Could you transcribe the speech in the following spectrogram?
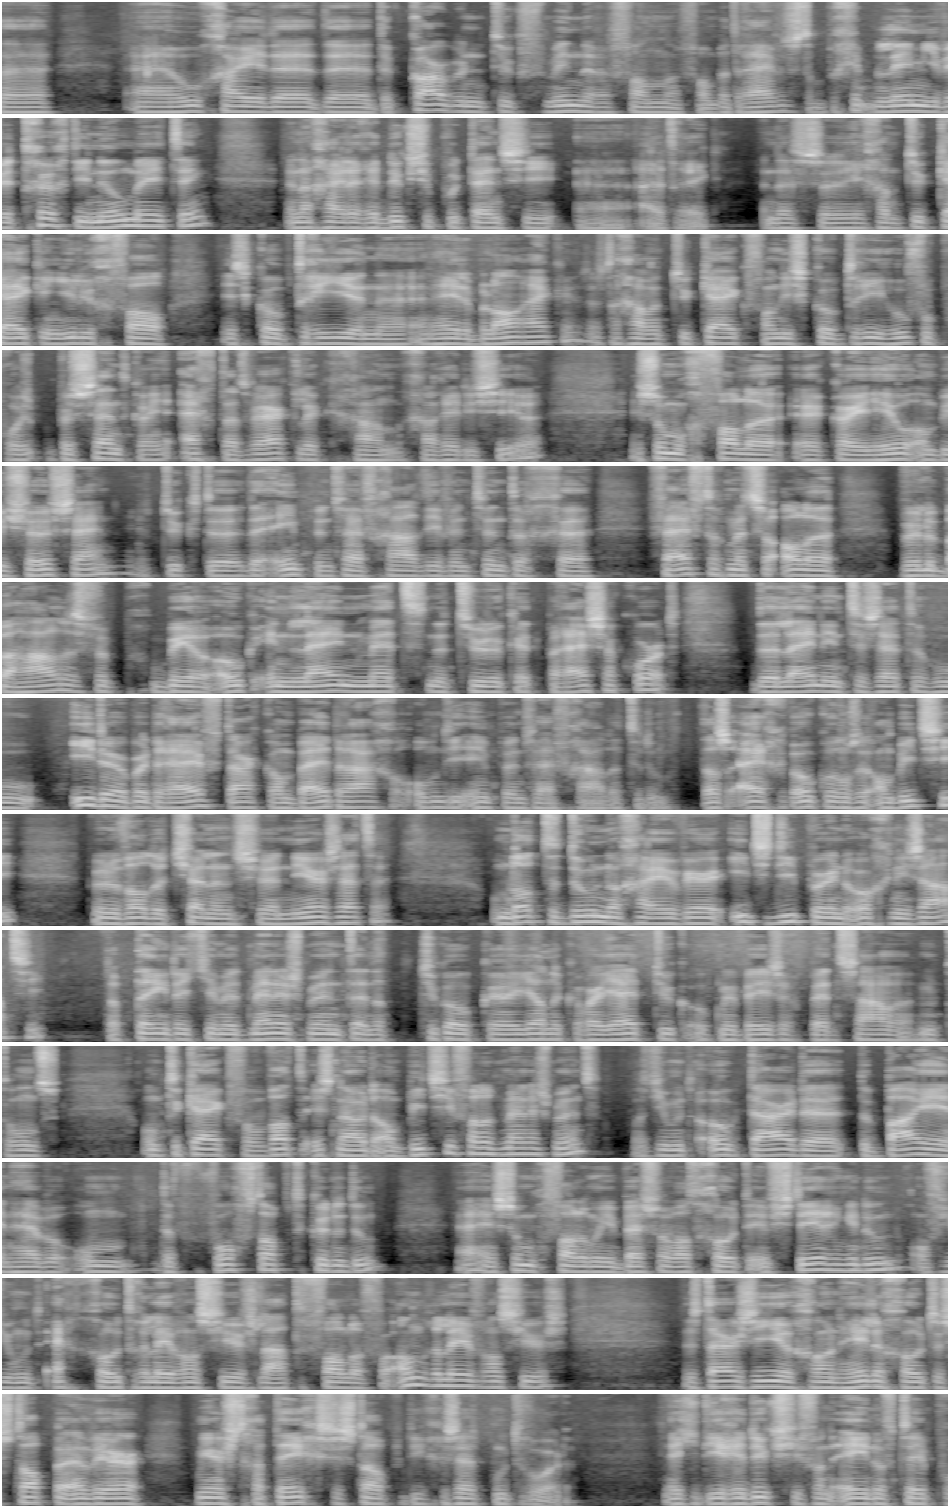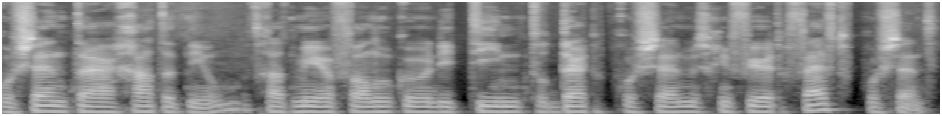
hoe ga je de, de, de carbon natuurlijk verminderen van, van bedrijven? Dus dan begint, neem je weer terug die nulmeting. En dan ga je de reductiepotentie uitrekenen. En dus uh, je gaat natuurlijk kijken, in jullie geval is scope 3 een, een hele belangrijke. Dus dan gaan we natuurlijk kijken van die scope 3, hoeveel procent kan je echt daadwerkelijk gaan, gaan reduceren. In sommige gevallen uh, kan je heel ambitieus zijn. Natuurlijk de, de 1,5 graden die we in 2050 met z'n allen willen behalen. Dus we proberen ook in lijn met natuurlijk het Parijsakkoord de lijn in te zetten hoe ieder bedrijf daar kan bijdragen om die 1,5 graden te doen. Dat is eigenlijk ook onze ambitie. We willen wel de challenge neerzetten. Om dat te doen, dan ga je weer iets dieper in de organisatie. Dat betekent dat je met management en dat natuurlijk ook uh, Janneke, waar jij natuurlijk ook mee bezig bent samen met ons, om te kijken van wat is nou de ambitie van het management. Want je moet ook daar de, de buy-in hebben om de vervolgstap te kunnen doen. In sommige gevallen moet je best wel wat grote investeringen doen. Of je moet echt grotere leveranciers laten vallen voor andere leveranciers. Dus daar zie je gewoon hele grote stappen en weer meer strategische stappen die gezet moeten worden. Weet je, die reductie van 1 of 2 procent, daar gaat het niet om. Het gaat meer van hoe kunnen we die 10 tot 30 procent, misschien 40, 50 procent.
